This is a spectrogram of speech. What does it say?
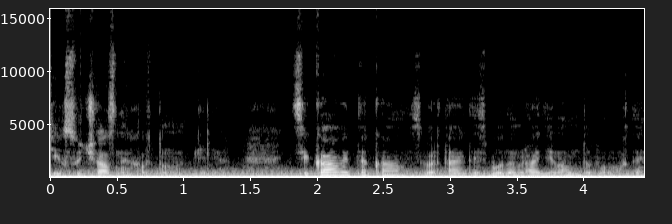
всіх сучасних автомобілів. Цікаві така, звертайтесь, будемо раді вам допомогти.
